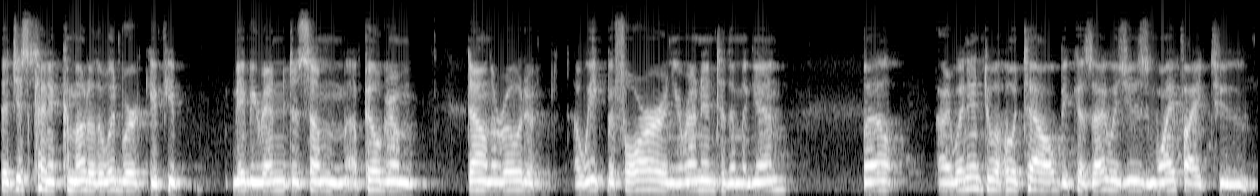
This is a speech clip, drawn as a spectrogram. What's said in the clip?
they just kind of come out of the woodwork if you maybe ran into some a pilgrim down the road a, a week before and you run into them again. Well, I went into a hotel because I was using Wi-Fi to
